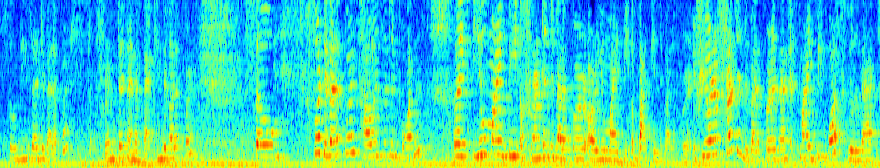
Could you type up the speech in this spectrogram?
So these are developers, a front end and a back end developer. So for developers, how is it important? Like you might be a front end developer or you might be a back end developer. If you're a front end developer, then it might be possible that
